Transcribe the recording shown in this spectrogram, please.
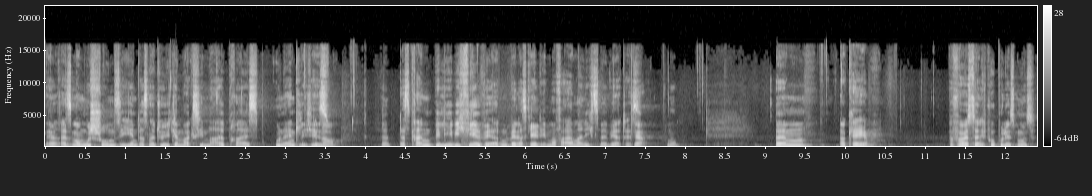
Ja, also man muss schon sehen, dass natürlich der Maximalpreis unendlich ist. Genau. Ja, das kann beliebig viel werden, wenn das Geld eben auf einmal nichts mehr wert ist. Ja. Ne? Ähm, okay. Befeuerst du nicht Populismus?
